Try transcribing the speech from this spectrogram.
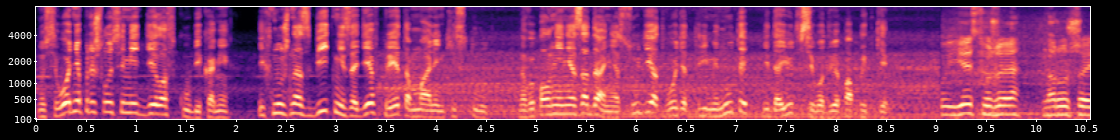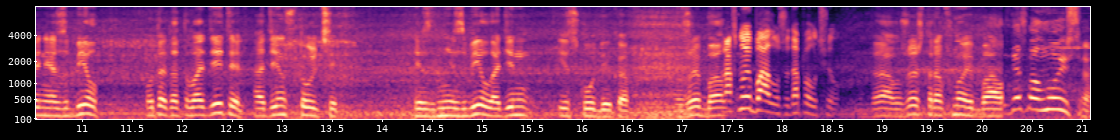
Но сегодня пришлось иметь дело с кубиками. Их нужно сбить, не задев при этом маленький стул. На выполнение задания судьи отводят 3 минуты и дают всего две попытки. Есть уже нарушение. Сбил вот этот водитель один стульчик. Не сбил один из кубиков. Уже балл. Штрафной балл уже, да, получил? Да, уже штрафной балл. Здесь волнуешься.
